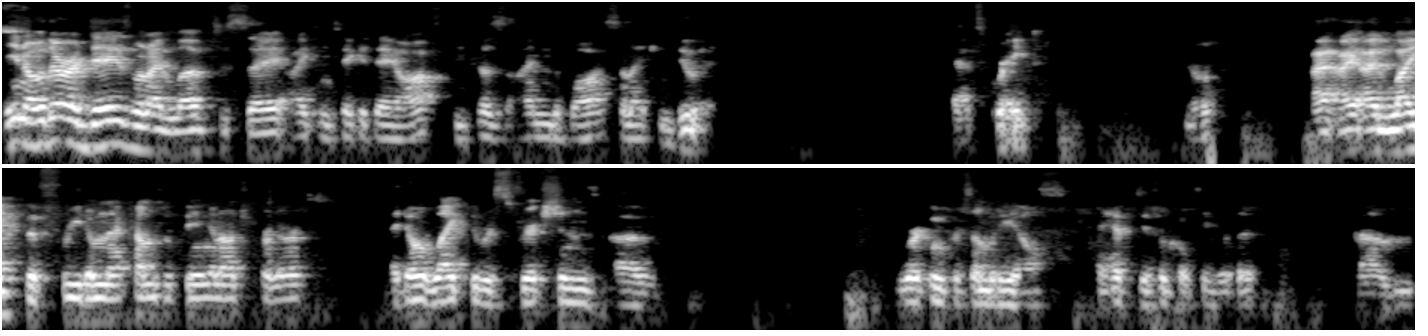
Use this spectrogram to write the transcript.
You know, there are days when I love to say I can take a day off because I'm the boss and I can do it. That's great. You know, I, I, I like the freedom that comes with being an entrepreneur. I don't like the restrictions of working for somebody else. I have difficulty with it. Um,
